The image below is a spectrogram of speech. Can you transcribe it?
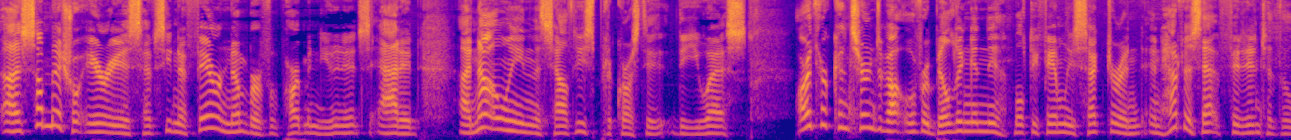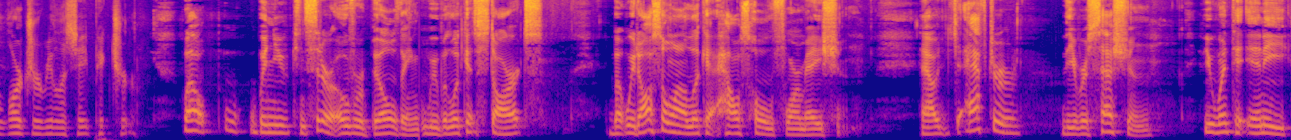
uh, some metro areas have seen a fair number of apartment units added, uh, not only in the southeast, but across the, the U.S. Are there concerns about overbuilding in the multifamily sector, and, and how does that fit into the larger real estate picture? Well, when you consider overbuilding, we would look at starts, but we'd also want to look at household formation. Now, after the recession, if you went to any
